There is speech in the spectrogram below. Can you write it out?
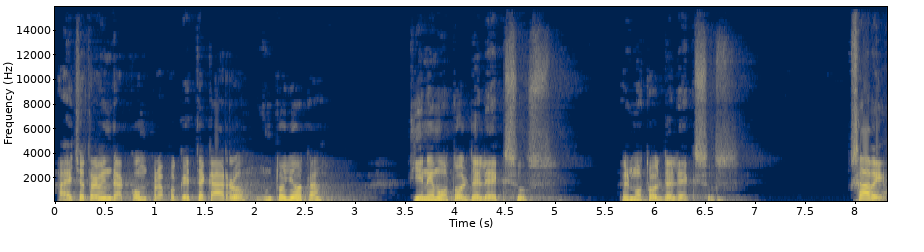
has hecho tremenda compra, porque este carro, un Toyota, tiene motor de Lexus, el motor de Lexus. ¿Sabe?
